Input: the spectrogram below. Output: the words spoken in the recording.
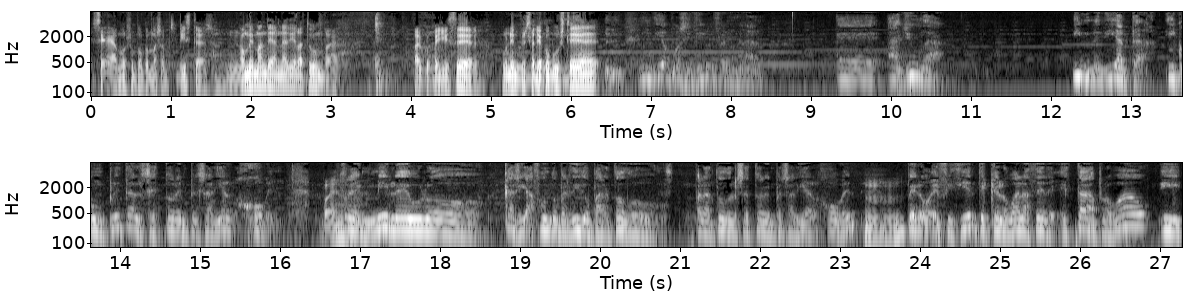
Seamos un poco más optimistas. No me mande a nadie a la tumba. Paco Pellicer, un empresario como usted, Un día positivo y fenomenal. Eh, ayuda inmediata y completa al sector empresarial joven. bueno, 3.000 euros casi a fondo perdido para todo para todo el sector empresarial joven, pero eficiente que lo van a hacer está aprobado y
